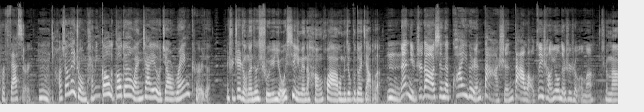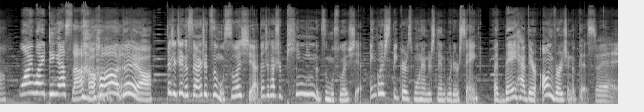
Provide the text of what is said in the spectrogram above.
professor。嗯，好像那种排名高的高端玩家也有叫 ranker 的，但是这种呢就属于游戏里面的行话，我们就不多讲了。嗯，那你知道现在夸一个人大神大佬最常用的是什么吗什么？？YYDS 啊。哦，对啊。但是这个虽然是字母缩写，但是它是拼音的字母缩写。English speakers won't understand what you're saying, but they have their own version of this. 对，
